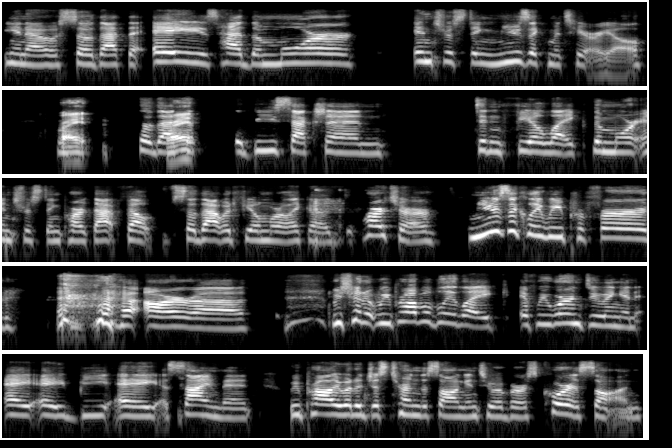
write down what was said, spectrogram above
you know, so that the A's had the more interesting music material. Right. So that right. The, the B section didn't feel like the more interesting part. That felt so that would feel more like a departure. Musically, we preferred our uh we should have we probably like if we weren't doing an AABA assignment, we probably would have just turned the song into a verse chorus song.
